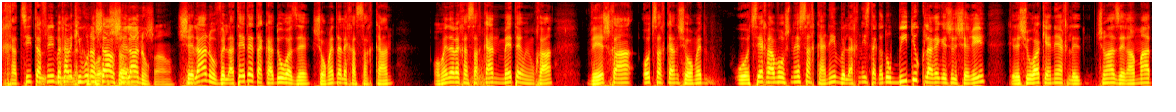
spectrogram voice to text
חצי תפנית בכלל לכיוון השער שער, שלנו. שלנו, ולתת את הכדור הזה, שעומד עליך שחקן, עומד עליך שחקן מטר ממך, ויש לך עוד שחקן שעומד, הוא הצליח לעבור שני שחקנים ולהכניס את הכדור בדיוק לרגל של שרי, כדי שהוא רק יניח, תשמע, זה רמת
